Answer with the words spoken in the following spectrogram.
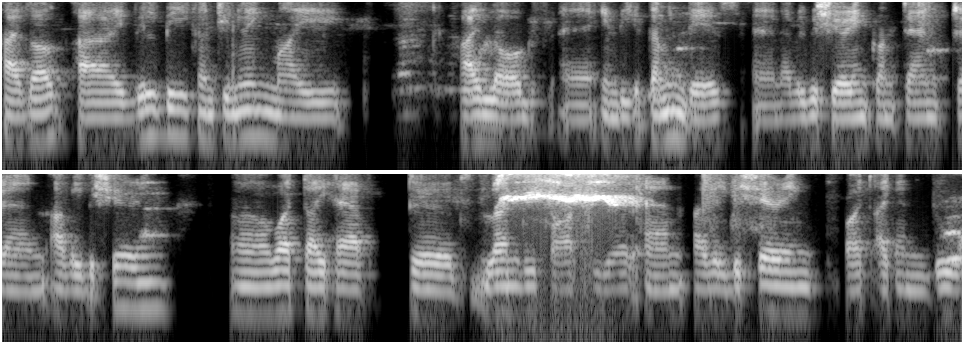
Hive log. I will be continuing my Hive logs uh, in the coming days, and I will be sharing content, and I will be sharing uh, what I have to learn the past year, and I will be sharing what I can do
